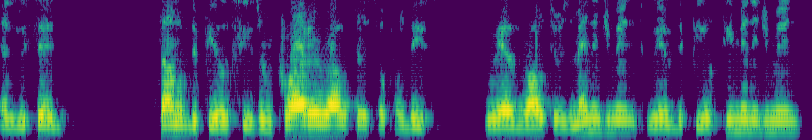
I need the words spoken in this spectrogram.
as we said, some of the PLCs require routers. So for this, we have routers management, we have the PLC management.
